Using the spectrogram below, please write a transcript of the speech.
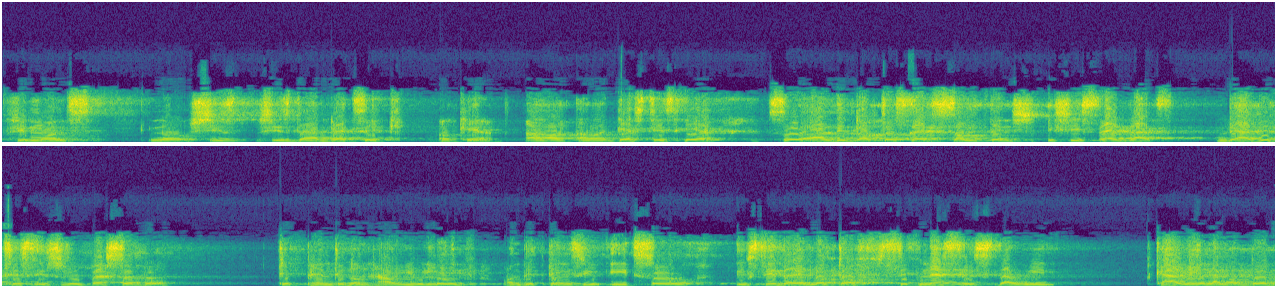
few months. You know, she's she's diabetic. Okay, our, our guest is here. So, and the doctor said something. She, she said that diabetes is reversible depending on how you live, on the things you eat. So, you see, there are a lot of sicknesses that we carry in our body.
